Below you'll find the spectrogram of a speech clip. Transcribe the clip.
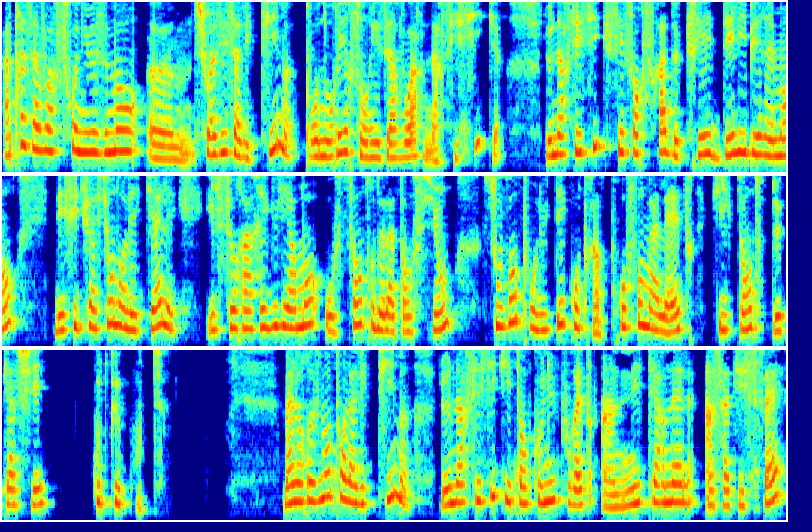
Après avoir soigneusement euh, choisi sa victime pour nourrir son réservoir narcissique, le narcissique s'efforcera de créer délibérément des situations dans lesquelles il sera régulièrement au centre de l'attention, souvent pour lutter contre un profond mal-être qu'il tente de cacher coûte que coûte. Malheureusement pour la victime, le narcissique étant connu pour être un éternel insatisfait,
